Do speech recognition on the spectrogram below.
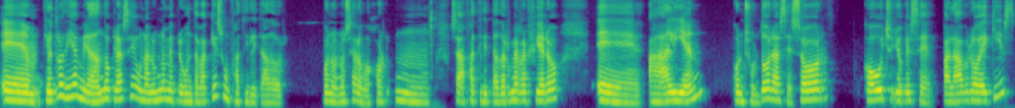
Eh, que otro día, mira, dando clase, un alumno me preguntaba, ¿qué es un facilitador? Bueno, no sé, a lo mejor, mm, o sea, facilitador me refiero eh, a alguien, consultor, asesor, coach, yo qué sé, palabra X,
